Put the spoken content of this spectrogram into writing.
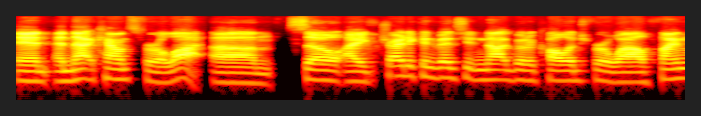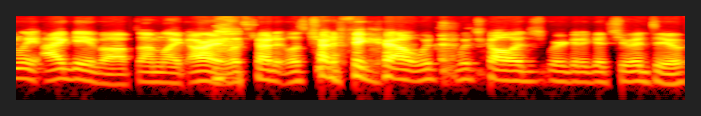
and and that counts for a lot. Um, so i tried to convince you to not go to college for a while. Finally i gave up. So i'm like all right let's try to let's try to figure out which which college we're going to get you into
